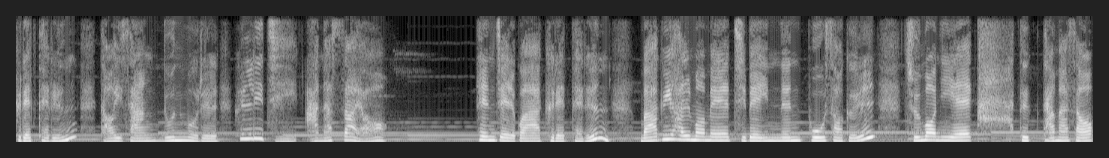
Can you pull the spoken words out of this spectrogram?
그레텔은 더 이상 눈물을 흘리지 않았어요. 헨젤과 그레텔은 마귀 할멈의 집에 있는 보석을 주머니에 가득 담아서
